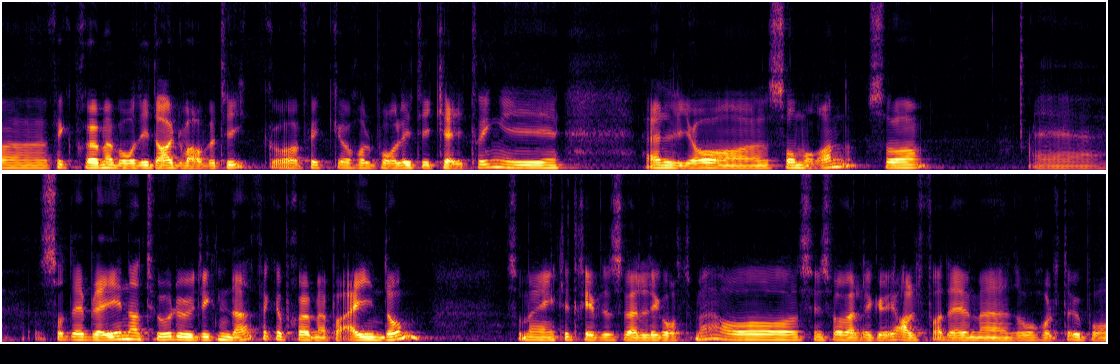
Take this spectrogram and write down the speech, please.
jeg fikk prøve meg både i dagligvarebutikk og jeg fikk holdt på litt i catering i helger og sommeren. Så, eh, så det ble en naturlig utvikling der. Fikk jeg prøve meg på eiendom, som jeg egentlig trivdes veldig godt med og syntes var veldig gøy. Alt fra det med, Da holdt jeg jo på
